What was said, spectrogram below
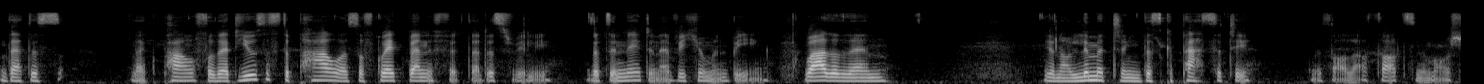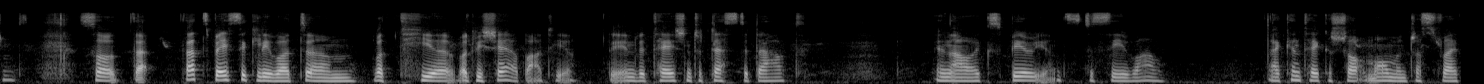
that is like powerful, that uses the powers of great benefit that is really, that's innate in every human being, rather than, you know, limiting this capacity with all our thoughts and emotions. So that that's basically what um, what here what we share about here, the invitation to test it out in our experience to see, wow, I can take a short moment just right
